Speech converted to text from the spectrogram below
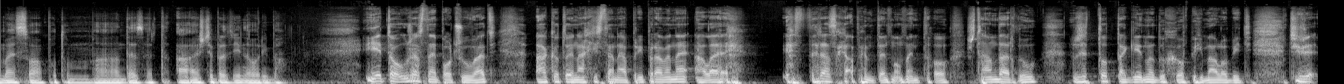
meso a potom dezert. A ešte predjedinou ryba. Je to úžasné počúvať, ako to je nachystané a pripravené, ale ja teraz chápem ten moment toho štandardu, že to tak jednoducho by malo byť. Čiže e,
